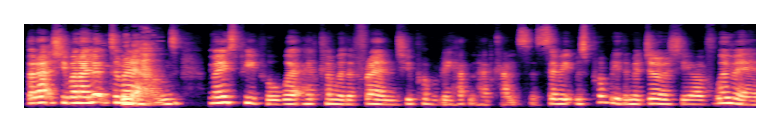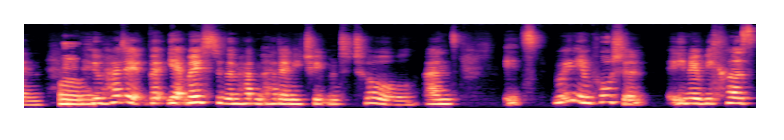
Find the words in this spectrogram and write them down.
But actually, when I looked around, yeah most people were, had come with a friend who probably hadn't had cancer. So it was probably the majority of women mm. who had it, but yet most of them hadn't had any treatment at all. And it's really important, you know, because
